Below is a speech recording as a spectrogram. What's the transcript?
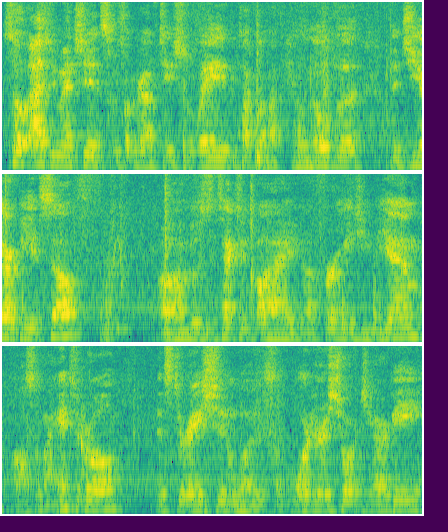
So as we mentioned, so we saw the gravitational wave, we talked about the kilonova, the GRB itself. Um, it was detected by uh, Fermi GBM, also by INTEGRAL. Its duration was of order of short GRB,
